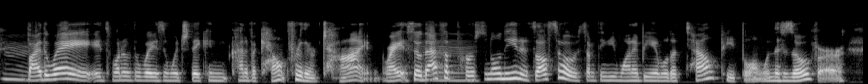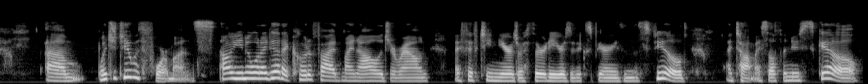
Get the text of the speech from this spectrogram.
Hmm. By the way, it's one of the ways in which they can kind of account for their time, right? So, that's a hmm. personal need. It's also something you want to be able to tell people when this is over um, what'd you do with four months? Oh, you know what I did? I codified my knowledge around my 15 years or 30 years of experience in this field. I taught myself a new skill.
